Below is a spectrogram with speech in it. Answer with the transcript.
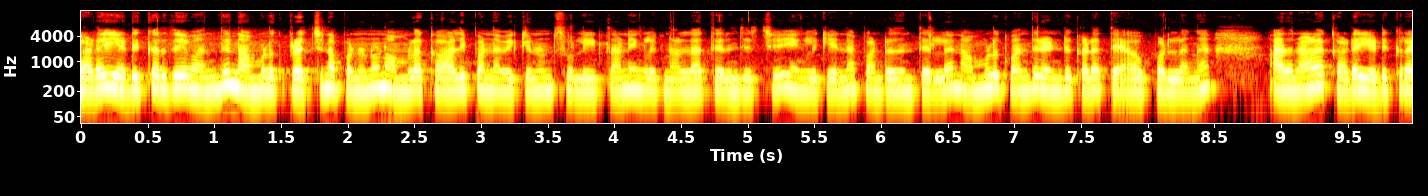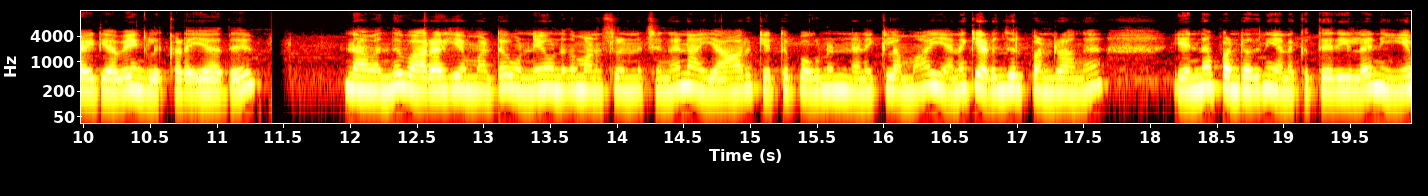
கடை எடுக்கிறதே வந்து நம்மளுக்கு பிரச்சனை பண்ணணும் நம்மளை காலி பண்ண வைக்கணும்னு சொல்லிட்டு தானே எங்களுக்கு நல்லா தெரிஞ்சிருச்சு. எங்களுக்கு என்ன பண்ணுறதுன்னு தெரில நம்மளுக்கு வந்து ரெண்டு கடை தேவைப்படலைங்க. அதனால் கடை எடுக்கிற ஐடியாவே எங்களுக்கு கிடையாது. நான் வந்து வாராகி அம்மாட்ட ஒன்றே ஒன்று தான் மனசில் நினச்சேங்க. நான் யாரும் கெட்டு போகணும்னு நினைக்கலாமா எனக்கு இடைஞ்சல் பண்ணுறாங்க என்ன பண்ணுறதுன்னு எனக்கு தெரியல. நீயே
